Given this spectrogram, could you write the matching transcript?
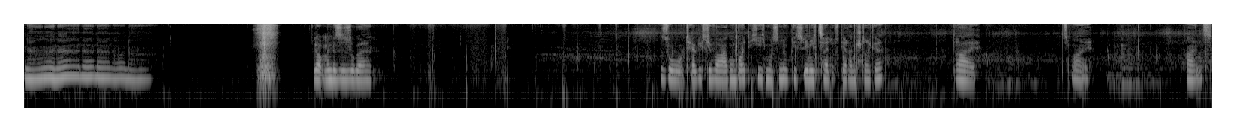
Na, na, na, na, na, na. Glaubt mir, das ist so geil. So, tägliche Wagenbeute hier. Ich muss möglichst wenig Zeit auf der Rennstrecke. Drei. Zwei. Eins.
